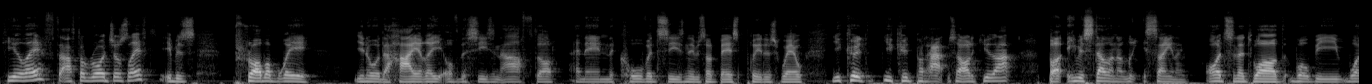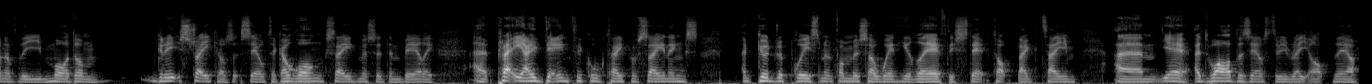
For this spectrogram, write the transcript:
he left, after Rodgers left. He was probably, you know, the highlight of the season after, and then the COVID season he was our best player as well. You could you could perhaps argue that, but he was still an elite signing. Odsonne Edouard will be one of the modern great strikers at Celtic alongside Moussa Dembele. Uh, pretty identical type of signings a good replacement for Moussa when he left. He stepped up big time. Um, yeah, Edouard deserves to be right up there.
